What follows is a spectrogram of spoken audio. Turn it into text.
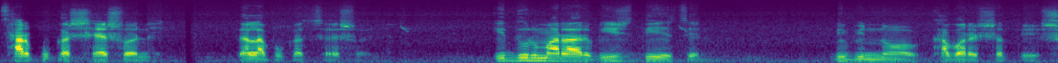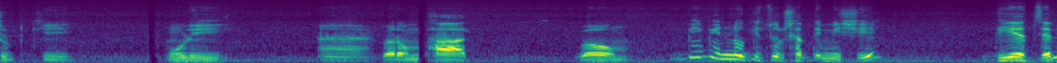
ছারপোকা শেষ হয় নাই তেলাপোকা শেষ হয় নাই। ইঁদুর মারার বিষ দিয়েছেন বিভিন্ন খাবারের সাথে, শুটকি, মুড়ি গরম ভাত, গম, বিভিন্ন কিছুর সাথে মিশিয়ে দিয়েছেন,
